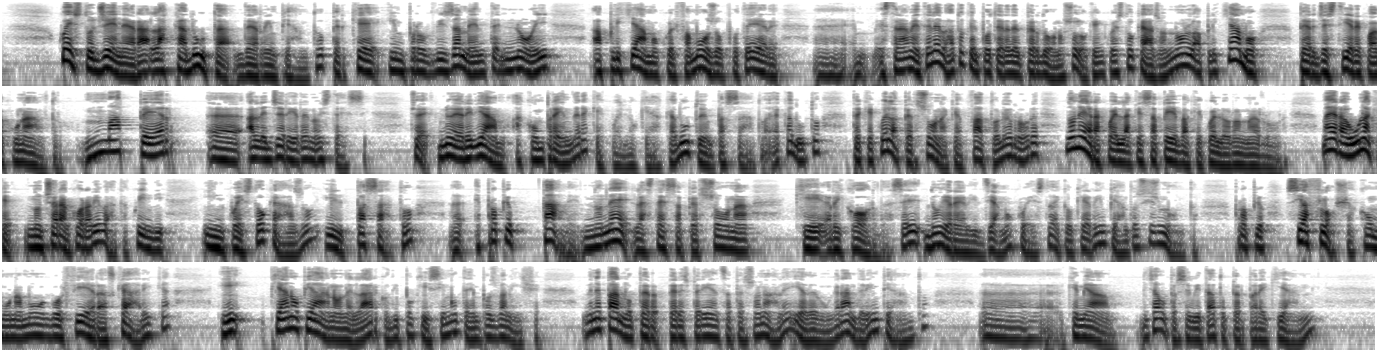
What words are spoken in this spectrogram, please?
Questo genera la caduta del rimpianto perché improvvisamente noi applichiamo quel famoso potere eh, estremamente elevato che è il potere del perdono, solo che in questo caso non lo applichiamo per gestire qualcun altro, ma per eh, alleggerire noi stessi. Cioè noi arriviamo a comprendere che quello che è accaduto in passato è accaduto perché quella persona che ha fatto l'errore non era quella che sapeva che quello era un errore, ma era una che non c'era ancora arrivata. Quindi in questo caso il passato eh, è proprio tale, non è la stessa persona che ricorda. Se noi realizziamo questo, ecco che il rimpianto si smonta, proprio si affloscia come una mongolfiera scarica e piano piano nell'arco di pochissimo tempo svanisce. Ve ne parlo per, per esperienza personale, io avevo un grande rimpianto eh, che mi ha diciamo, perseguitato per parecchi anni,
